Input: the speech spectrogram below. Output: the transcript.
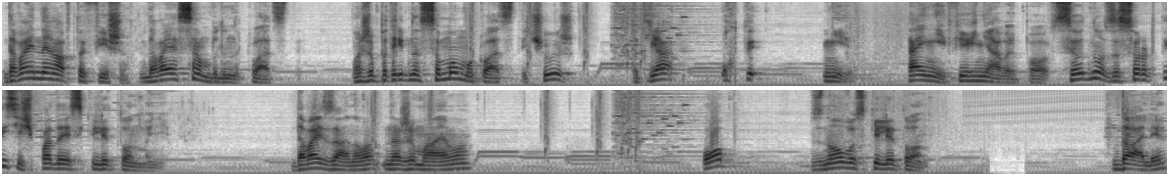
давай не автофішинг, давай я сам буду клацати. Може потрібно самому клацати, чуєш? От я. Ух ти. Ні. Та ні, фігня випав. Все одно за 40 тисяч падає скелетон мені. Давай заново, нажимаємо. Оп. Знову скелетон. Далі.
